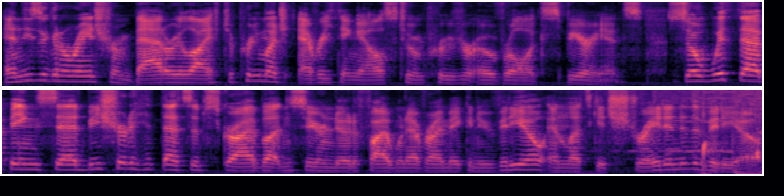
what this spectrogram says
and these are going to range from battery life to pretty much everything else to improve your overall experience. So with that being said, be sure to hit that subscribe button so you're notified whenever I make a new video, and let's get straight into the video.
